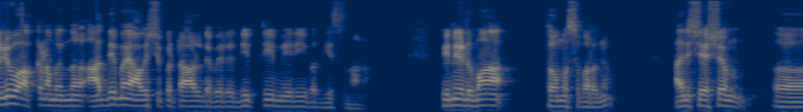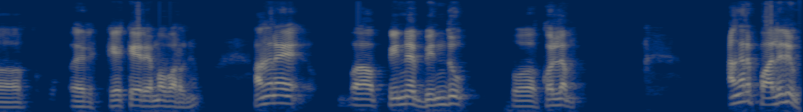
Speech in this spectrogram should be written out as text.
ഒഴിവാക്കണമെന്ന് ആദ്യമായി ആവശ്യപ്പെട്ട ആളുടെ പേര് ദീപ്തി മേരി വർഗീസ് എന്നാണ്. പിന്നീട് ഉമാ തോമസ് പറഞ്ഞു. അതിനുശേഷം കെ കെ രമ പറഞ്ഞു. അങ്ങനെ പിന്നെ ബിന്ദു കൊല്ലം. അങ്ങനെ പലരും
